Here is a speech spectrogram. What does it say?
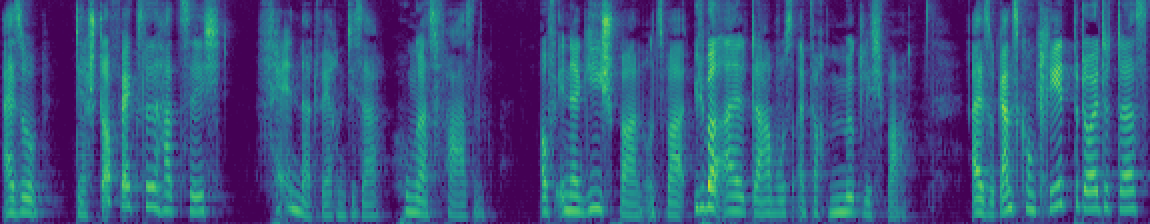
Also der Stoffwechsel hat sich verändert während dieser Hungersphasen. Auf Energiesparen und zwar überall da, wo es einfach möglich war. Also ganz konkret bedeutet das,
